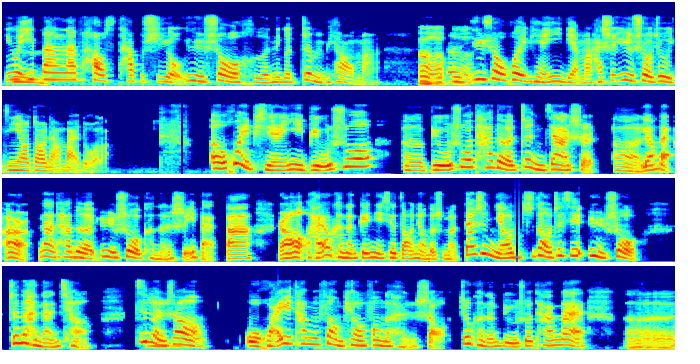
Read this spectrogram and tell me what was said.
因为一嗯般 live house 它不是有预售和那个正票嘛？嗯嗯，嗯，预售会便宜一点吗？还是预售就已经要到两百多了？呃，会便宜，比如说，呃，比如说它的正价是呃两百二，那它的嗯预售可能是一百八，然后还有可能给你一些早鸟的什么，但是你要知道这些预售真的很难抢，基本嗯上我怀疑他们放票放的很少，就可能比如说他卖呃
